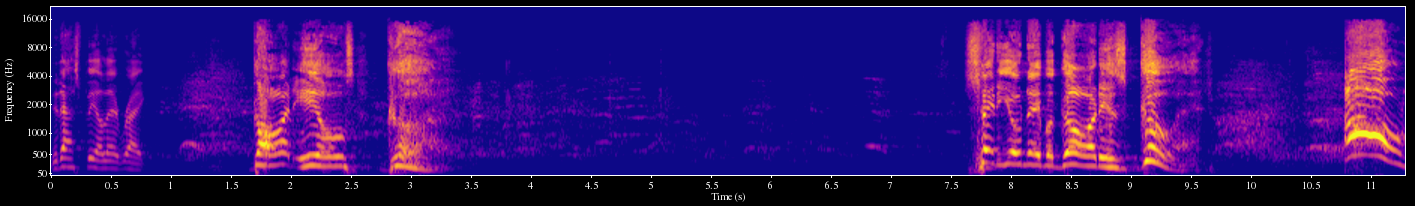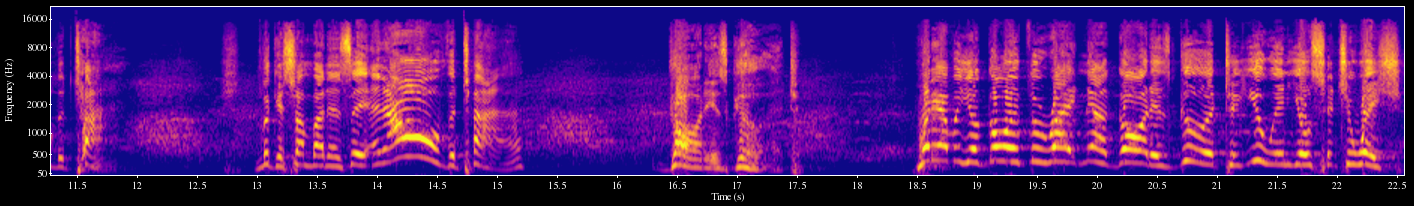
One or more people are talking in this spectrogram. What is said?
Did I spell that right? God is good. Say to your neighbor, God is good all the time. Look at somebody and say, and all the time, God is good. Whatever you're going through right now, God is good to you in your situation.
